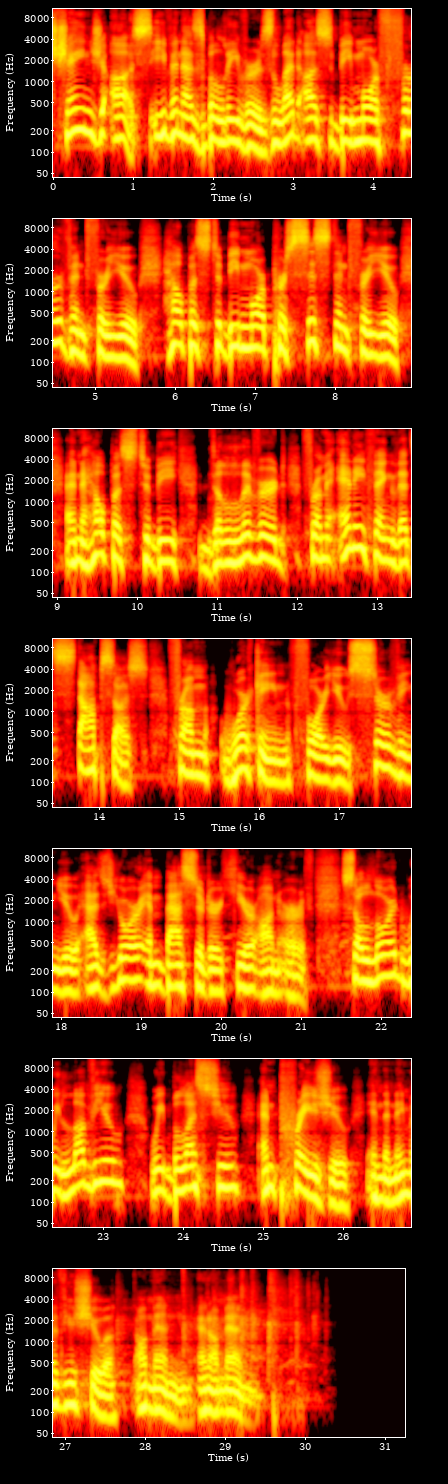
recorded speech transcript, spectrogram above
Change us, even as believers. Let us be more fervent for you. Help us to be more persistent for you, and help us to be delivered from anything that stops us from working for you, serving you as your ambassador here on earth. So, Lord, we love you, we bless you, and praise you in the name of Yeshua. Amen and amen.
